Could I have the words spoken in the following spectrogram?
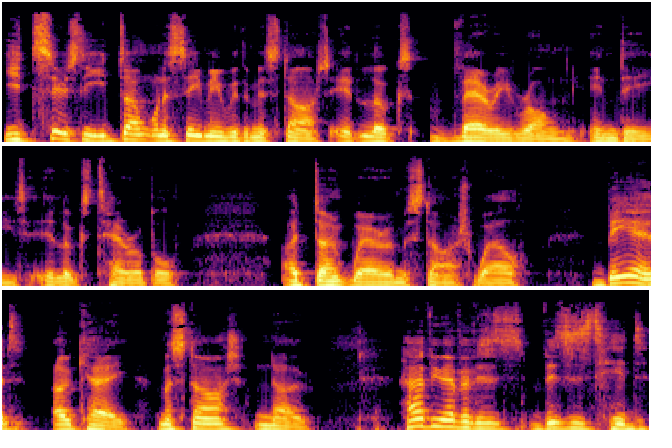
You seriously, you don't want to see me with a moustache. It looks very wrong indeed. It looks terrible. I don't wear a moustache well. Beard, okay. Moustache, no. Have you ever vis- visited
